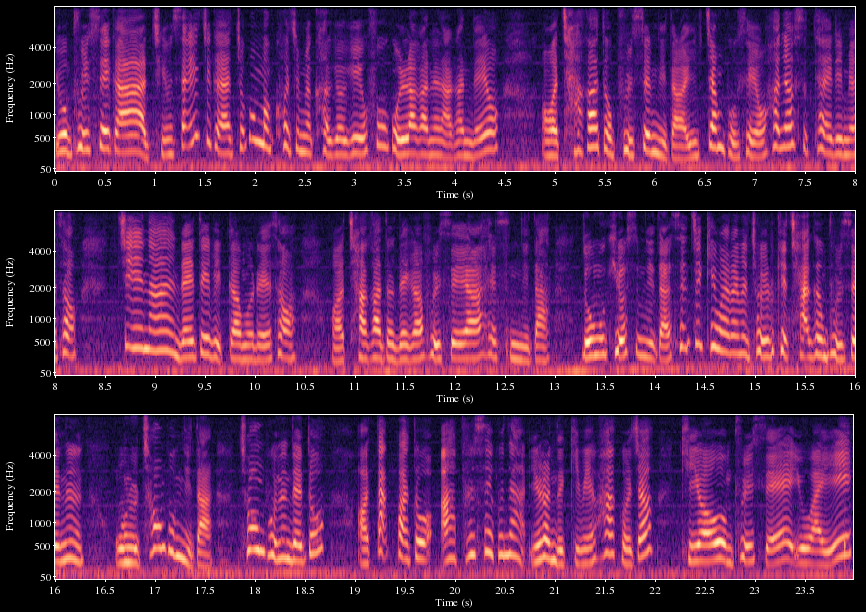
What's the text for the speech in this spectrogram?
요 불새가 지금 사이즈가 조금만 커지면 가격이 훅 올라가는 아가인데요. 어, 작아도 불새입니다. 입장 보세요. 한약 스타일이면서 진한 레드 빛감으로 해서 어, 작아도 내가 불새야 했습니다. 너무 귀엽습니다. 솔직히 말하면 저 이렇게 작은 불새는 오늘 처음 봅니다. 처음 보는데도 어, 딱 봐도 아 불새구나 이런 느낌이 확 오죠. 귀여운 불새 요 아이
